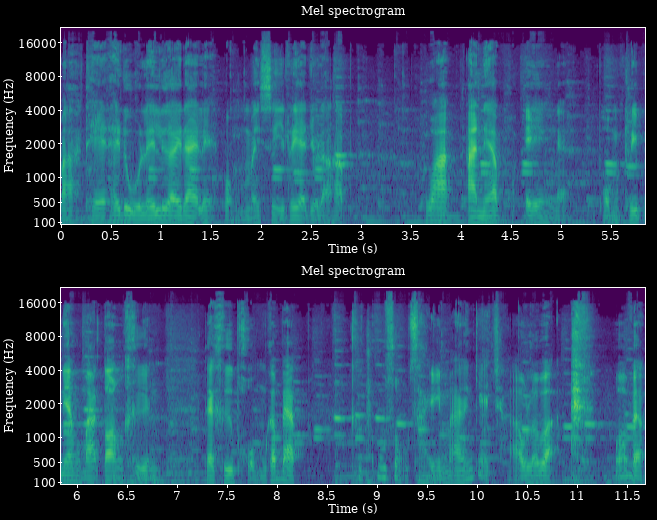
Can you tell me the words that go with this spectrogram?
มาเทสให้ดูเรื่อยๆได้เลย ผมไม่ซีเรียสอยู่แล้วครับ ว่าอันเนี้ยเองเนี่ย ผมคลิปเนี้ยผมมาตอนคืน แต่คือผมก็แบบ คือกูสงสัยมาตั้งแต่เช้าแล้วอะว่าแบบ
